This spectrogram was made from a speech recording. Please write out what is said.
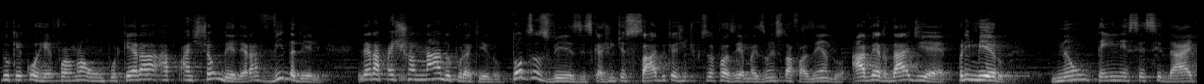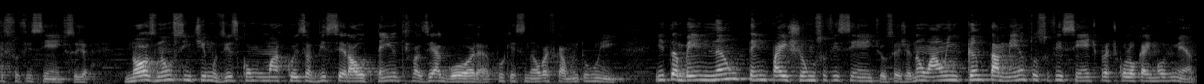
do que correr Fórmula 1, porque era a paixão dele, era a vida dele. Ele era apaixonado por aquilo. Todas as vezes que a gente sabe o que a gente precisa fazer, mas não está fazendo, a verdade é, primeiro, não tem necessidade suficiente, ou seja, nós não sentimos isso como uma coisa visceral, tenho que fazer agora, porque senão vai ficar muito ruim. E também não tem paixão suficiente, ou seja, não há um encantamento suficiente para te colocar em movimento.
